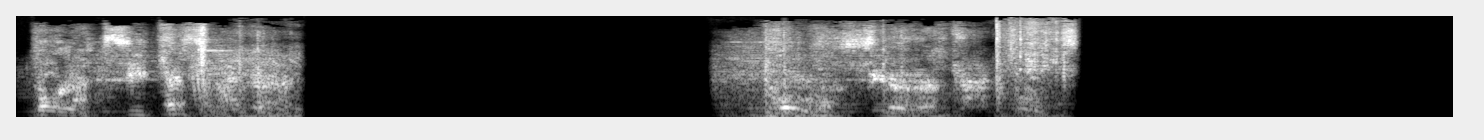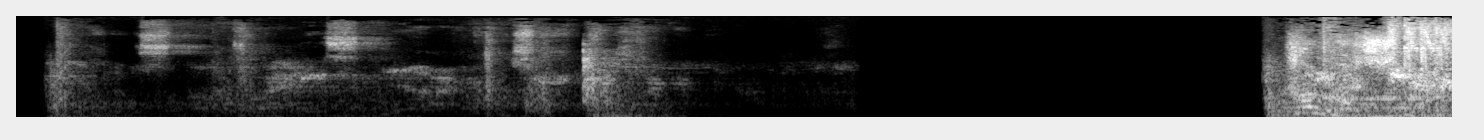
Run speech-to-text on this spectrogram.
Polacitefragen! Polacitefragen! Polacitefragen!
